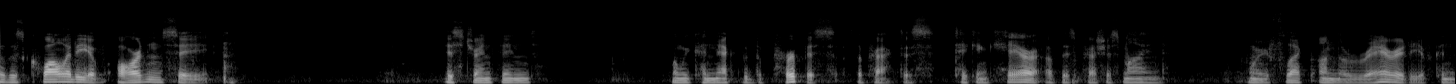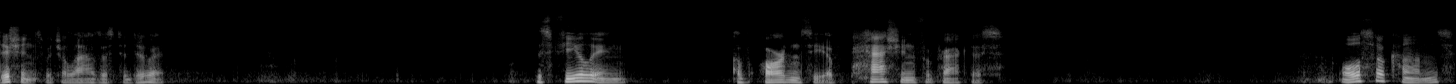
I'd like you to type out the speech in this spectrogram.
So, this quality of ardency is strengthened when we connect with the purpose of the practice, taking care of this precious mind, when we reflect on the rarity of conditions which allows us to do it. This feeling of ardency, of passion for practice, also comes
